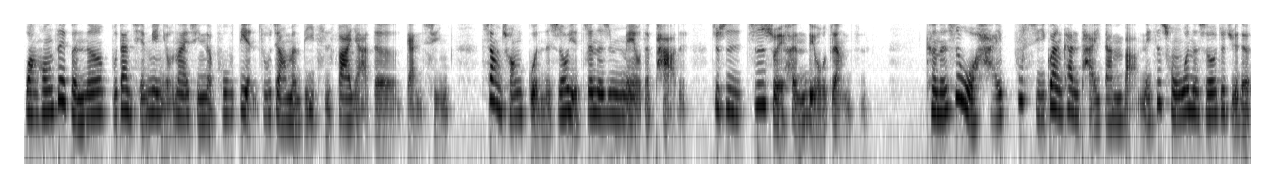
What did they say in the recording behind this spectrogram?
网红这本呢，不但前面有耐心的铺垫主角们彼此发芽的感情，上床滚的时候也真的是没有在怕的，就是汁水横流这样子。可能是我还不习惯看台单吧，每次重温的时候就觉得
